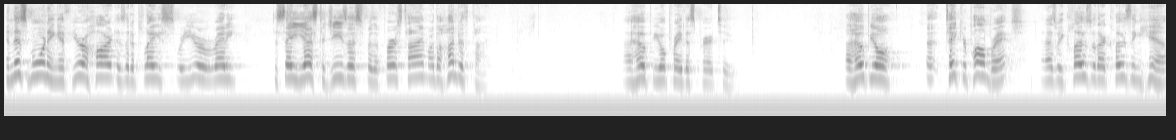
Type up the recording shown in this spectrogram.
And this morning, if your heart is at a place where you are ready to say yes to Jesus for the first time or the hundredth time, I hope you'll pray this prayer too. I hope you'll uh, take your palm branch, and as we close with our closing hymn,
